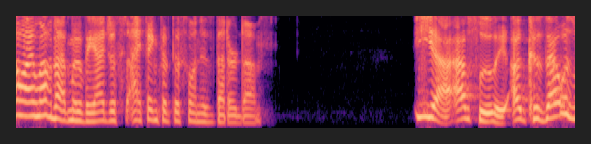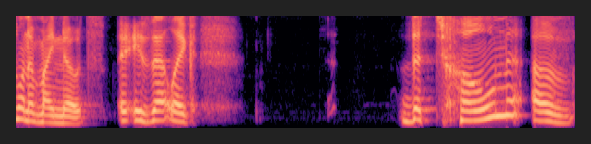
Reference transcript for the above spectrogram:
Oh, I love that movie. I just I think that this one is better done. yeah, absolutely. Because that was one of my notes. Is that like the tone of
